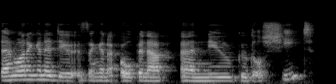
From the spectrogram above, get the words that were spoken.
Then what I'm going to do is I'm going to open up a new Google Sheet.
